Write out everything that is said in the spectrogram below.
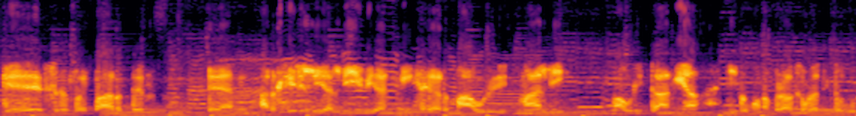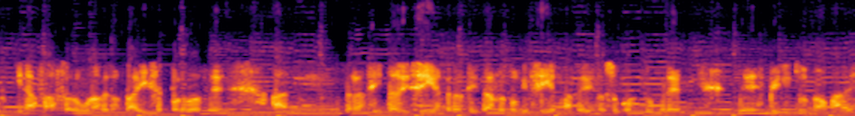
que se reparten en Argelia, Libia, Níger, Mauri, Mali, Mauritania y como nombraba hace un ratito Burkina Faso, algunos de los países por donde han transitado y siguen transitando porque siguen manteniendo su costumbre de espíritu nómade.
